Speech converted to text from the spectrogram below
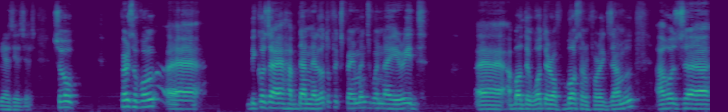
yes, yes, yes. So first of all, because I have done a lot of experiments, when I read uh, about the water of Boston, for example, I was uh,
